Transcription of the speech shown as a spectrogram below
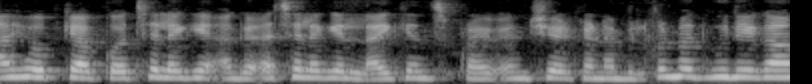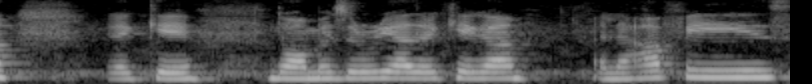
आई होप कि आपको अच्छे लगे। अगर अच्छे लगे, like and subscribe and share करना बिल्कुल मत भूलिएगा। रखे दुआ में ज़रूर याद रखिएगा। अल्लाह हाफिज़।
